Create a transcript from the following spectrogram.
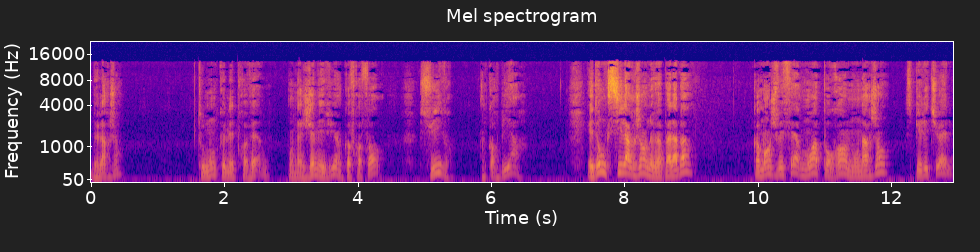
de l'argent Tout le monde connaît le proverbe. On n'a jamais vu un coffre-fort suivre un corbillard. Et donc, si l'argent ne va pas là-bas, comment je vais faire, moi, pour rendre mon argent spirituel?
